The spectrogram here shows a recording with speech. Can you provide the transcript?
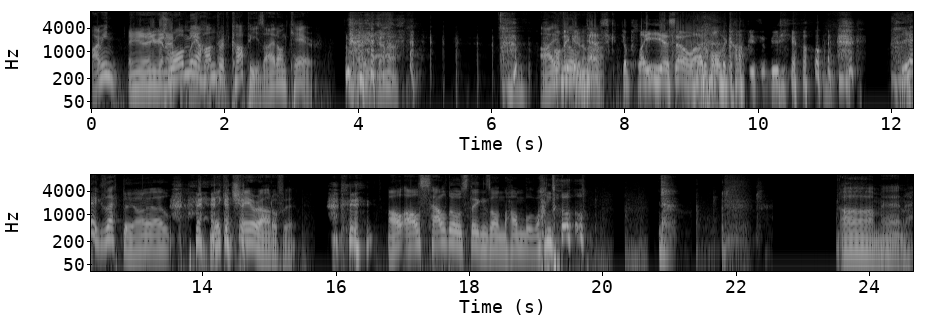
I mean, And then you're gonna have throw me a hundred copies. I don't care. Yeah, you're gonna. I I'll make a not. desk to play ESO out of all the copies of BDO. Yeah, exactly. I, I'll make a chair out of it. I'll I'll sell those things on Humble Bundle. Ah man.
